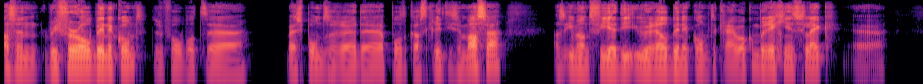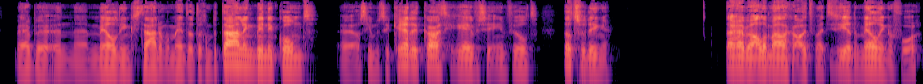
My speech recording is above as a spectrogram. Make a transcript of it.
als een referral binnenkomt, dus bijvoorbeeld wij sponsoren de podcast Kritische Massa. Als iemand via die URL binnenkomt, dan krijgen we ook een berichtje in Slack. We hebben een melding staan op het moment dat er een betaling binnenkomt. Als iemand zijn creditcardgegevens invult, dat soort dingen. Daar hebben we allemaal geautomatiseerde meldingen voor.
